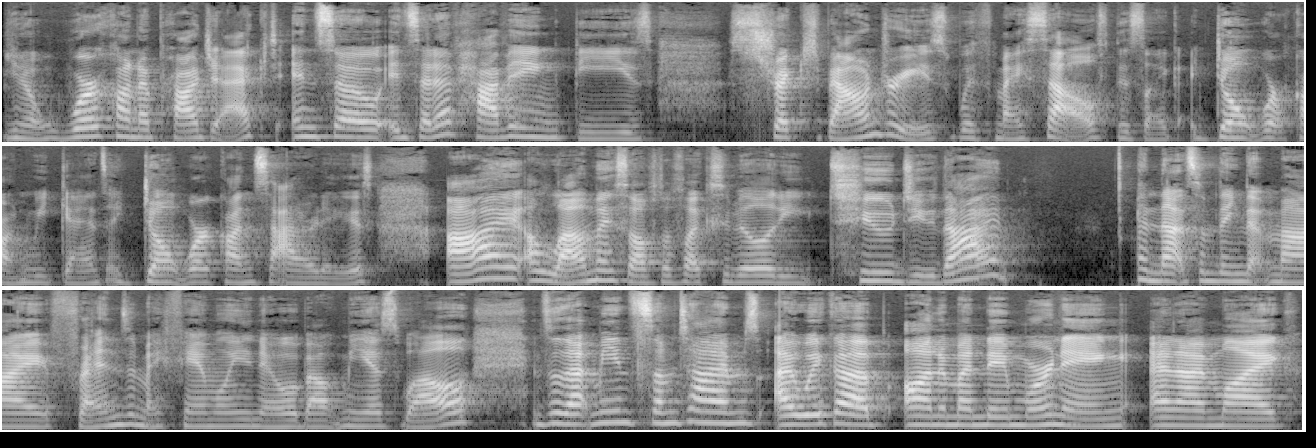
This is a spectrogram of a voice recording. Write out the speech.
you know, work on a project. And so instead of having these strict boundaries with myself. This like I don't work on weekends, I don't work on Saturdays. I allow myself the flexibility to do that. And that's something that my friends and my family know about me as well. And so that means sometimes I wake up on a Monday morning and I'm like,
